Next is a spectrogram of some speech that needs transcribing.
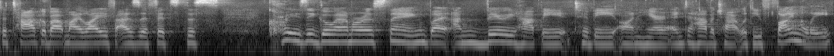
to talk about my life as if it's this crazy glamorous thing. But I'm very happy to be on here and to have a chat with you finally.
